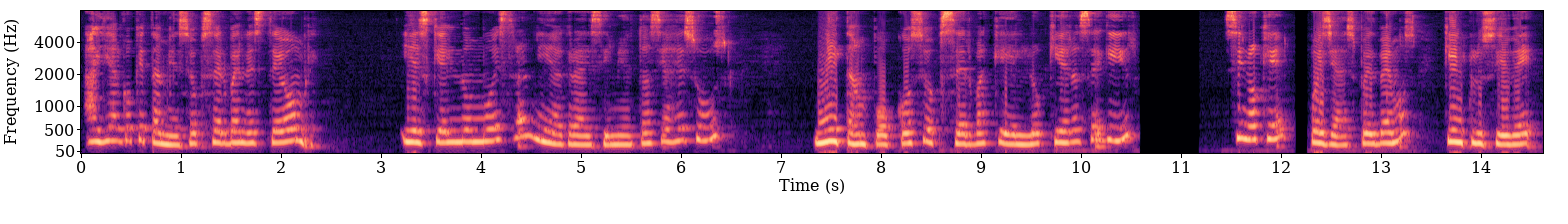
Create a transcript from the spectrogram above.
hay algo que también se observa en este hombre, y es que él no muestra ni agradecimiento hacia Jesús, ni tampoco se observa que él lo quiera seguir, sino que, pues ya después vemos que inclusive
